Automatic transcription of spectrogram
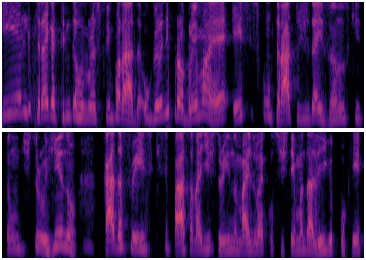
e ele entrega 30 home runs por temporada. O grande problema é esses contratos de 10 anos que estão destruindo cada free que se passa, vai destruindo mais o ecossistema da liga, porque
